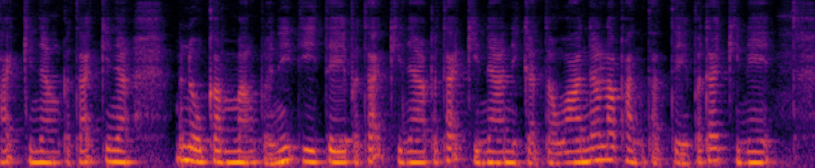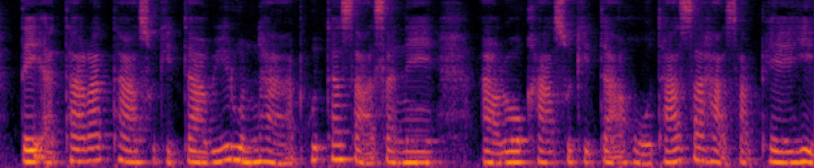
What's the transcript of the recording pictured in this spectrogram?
ทักกินังปทักกินังมโนกรรมมังปณิทีเตปทักกินาปทักกินานิกตวานลพันตเตปทักกิเนเตอัทธรัตถาสุกิตาวิรุณหา พุทธศาสเนอโรคาสุกิตาโหทัสหสัพเพหิ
